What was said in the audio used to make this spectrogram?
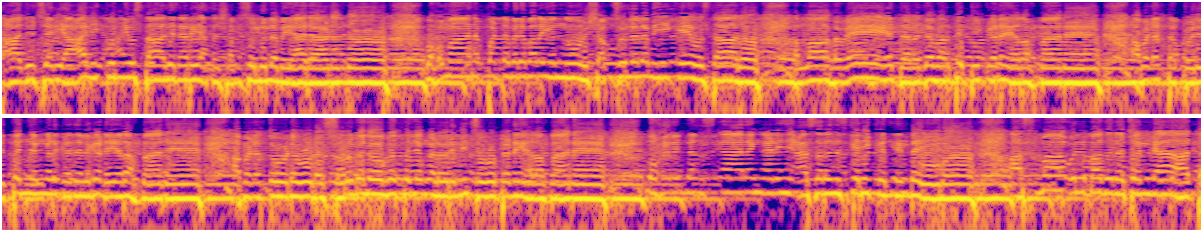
താജുശ്ശേരി ആലി കുഞ്ഞു ഉസ്താദിനറിയാം ശംസുലുലമ ആരാണെന്ന്? ബഹുമാനപ്പെട്ടവര് പറയുന്നു ഉസ്താദ് അള്ളാഹുവേ ദർജ വർദ്ധിപ്പിക്കണേ റഹ്മാനെ. അവിടത്തെ പൊരുത്തം ഞങ്ങൾക്ക് നൽകണേ റഹ്മാനെ. അവിടത്തോടുകൂടെ സ്വർഗലോകത്ത് ഞങ്ങൾ ഒരുമിച്ച് കൂട്ടണേ റഹ്മാനെ. നമസ്കാരം കഴിഞ്ഞ് അസർ നിസ്കരിക്കുന്നുണ്ടെങ്കിലോ അസ്മാ ഉൽ ബദർ ചൊല്ലാത്ത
